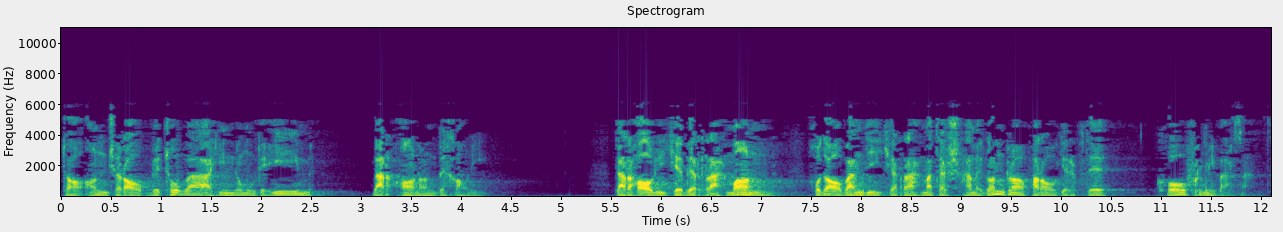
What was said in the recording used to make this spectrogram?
تا آنچه را به تو وحی نموده ایم بر آنان بخوانی. در حالی که به رحمان خداوندی که رحمتش همگان را فرا گرفته کفر میورزند.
